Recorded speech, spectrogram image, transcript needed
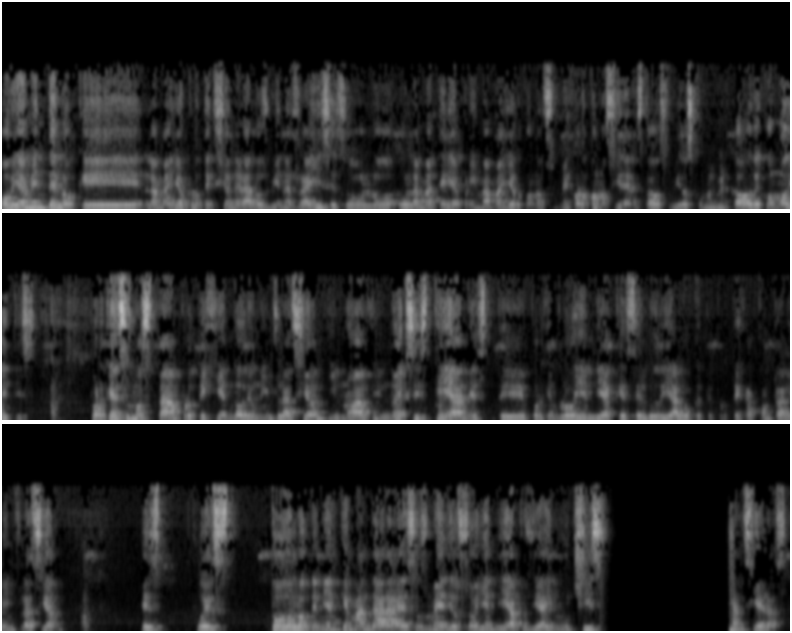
obviamente lo que la mayor protección era los bienes raíces o, la materia prima mayor mejor conocida en Estados Unidos como el mercado de commodities, porque eso nos estaban protegiendo de una inflación y no, no existían, este, por ejemplo, hoy en día que es el UDI algo que te proteja contra la inflación, es pues todo lo tenían que mandar a esos medios. Hoy en día pues ya hay muchísimas financieras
